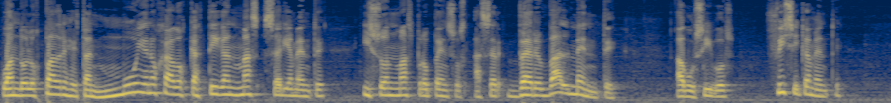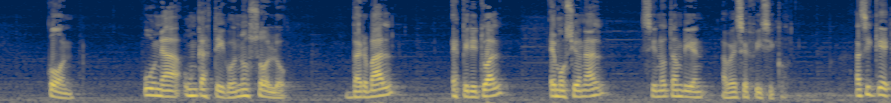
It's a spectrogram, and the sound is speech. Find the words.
cuando los padres están muy enojados castigan más seriamente y son más propensos a ser verbalmente abusivos físicamente con una, un castigo no solo verbal, espiritual, emocional, sino también a veces físico. Así que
